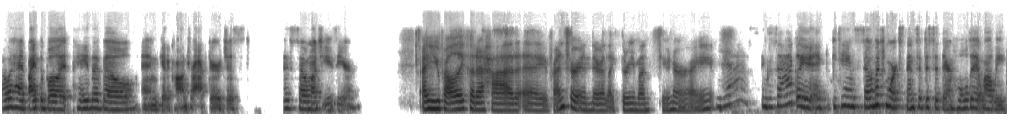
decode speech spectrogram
go ahead, bite the bullet, pay the bill, and get a contractor. Just is so much easier. And you probably could have had a renter in there like three months sooner, right? Yes, exactly. It became so much more expensive to sit there and hold it while we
